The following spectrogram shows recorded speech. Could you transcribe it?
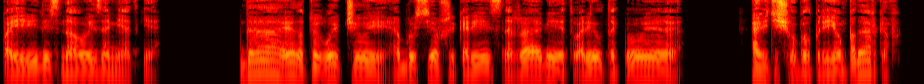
появились новые заметки. Да, этот улыбчивый, обрусевший кореец с ножами творил такое... А ведь еще был прием подарков.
